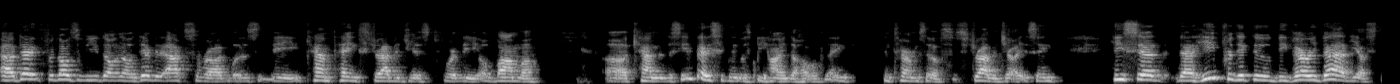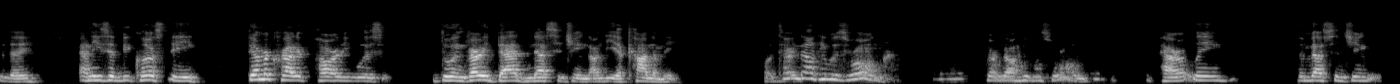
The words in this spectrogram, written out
uh, Dave, for those of you who don't know, David Axelrod was the campaign strategist for the Obama uh, candidacy and basically was behind the whole thing in terms of strategizing. He said that he predicted it would be very bad yesterday. And he said because the Democratic Party was doing very bad messaging on the economy. Well, it turned out he was wrong. It turned out he was wrong. Apparently, the messaging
